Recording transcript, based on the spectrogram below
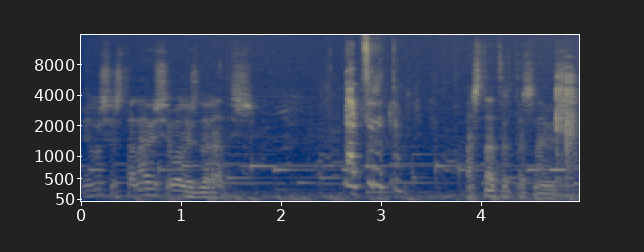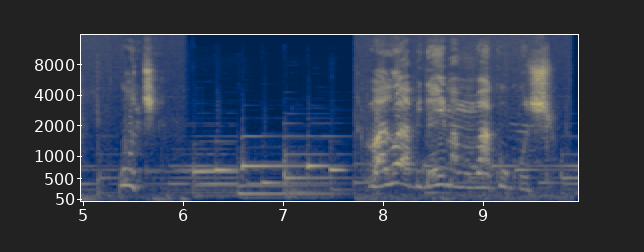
Miloše, šta najviše voliš da radiš? Da crtam. A šta crtaš najviše? Kući. Volila bi da imam ovakvu kuću.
